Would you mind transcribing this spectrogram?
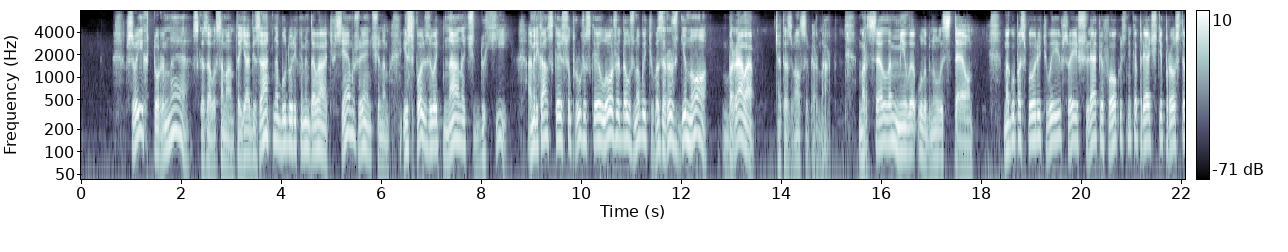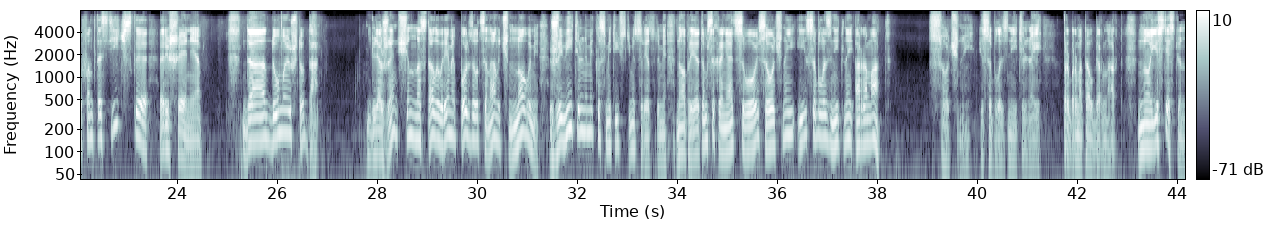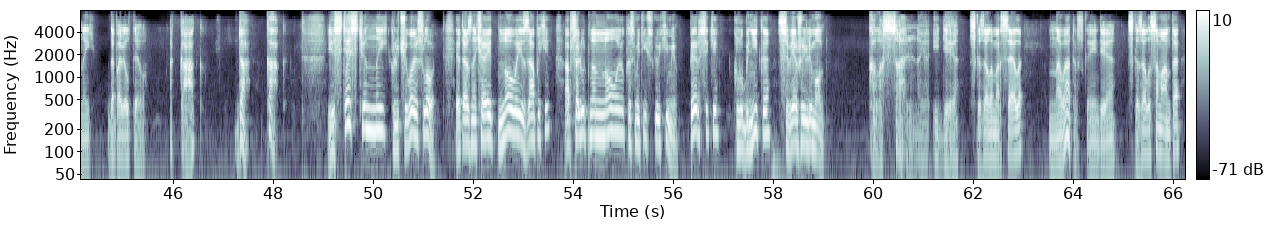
«В своих турне, — сказала Саманта, — я обязательно буду рекомендовать всем женщинам использовать на ночь духи. Американское супружеское ложе должно быть возрождено». «Браво!» — отозвался Бернард. Марселла мило улыбнулась Тео. «Могу поспорить, вы в своей шляпе фокусника прячете просто фантастическое решение». «Да, думаю, что да». Для женщин настало время пользоваться на ночь новыми, живительными косметическими средствами, но при этом сохранять свой сочный и соблазнительный аромат. Сочный и соблазнительный – пробормотал Бернард. «Но естественный», — добавил Тео. «А как?» «Да, как?» «Естественный» — ключевое слово. Это означает новые запахи, абсолютно новую косметическую химию. Персики, клубника, свежий лимон. «Колоссальная идея», — сказала Марсела. «Новаторская идея», — сказала Саманта.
